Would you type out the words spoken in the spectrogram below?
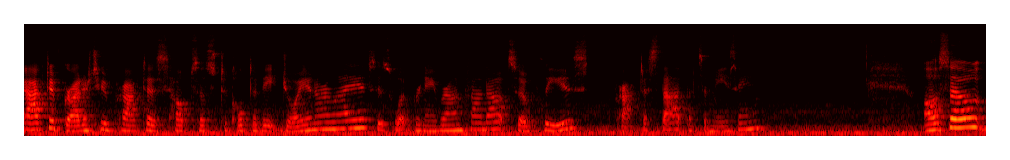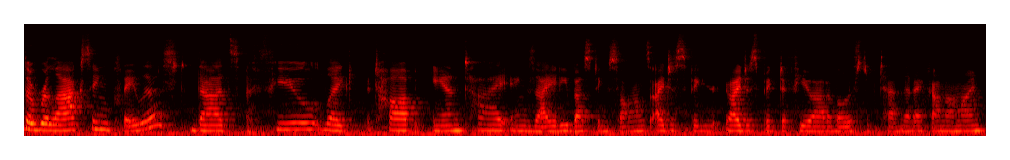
active gratitude practice helps us to cultivate joy in our lives, is what Brene Brown found out. So please practice that. That's amazing. Also, the relaxing playlist, that's a few like top anti-anxiety busting songs. I just figured I just picked a few out of a list of 10 that I found online.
